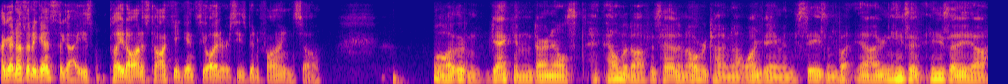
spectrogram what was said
I got nothing against the guy. He's played honest hockey against the Oilers. He's been fine. So Well, other than yanking Darnell's helmet off his head in overtime, not one game in the season, but yeah, I mean he's a he's a uh,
